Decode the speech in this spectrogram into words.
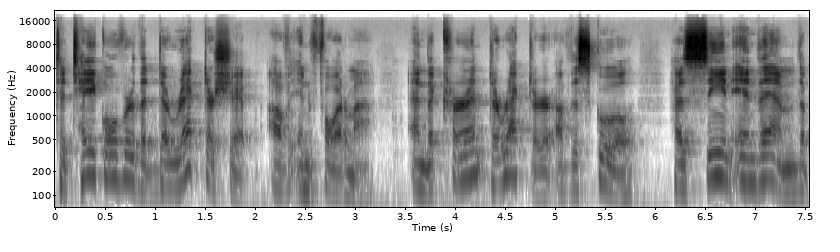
to take over the directorship of Informa, and the current director of the school has seen in them the,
